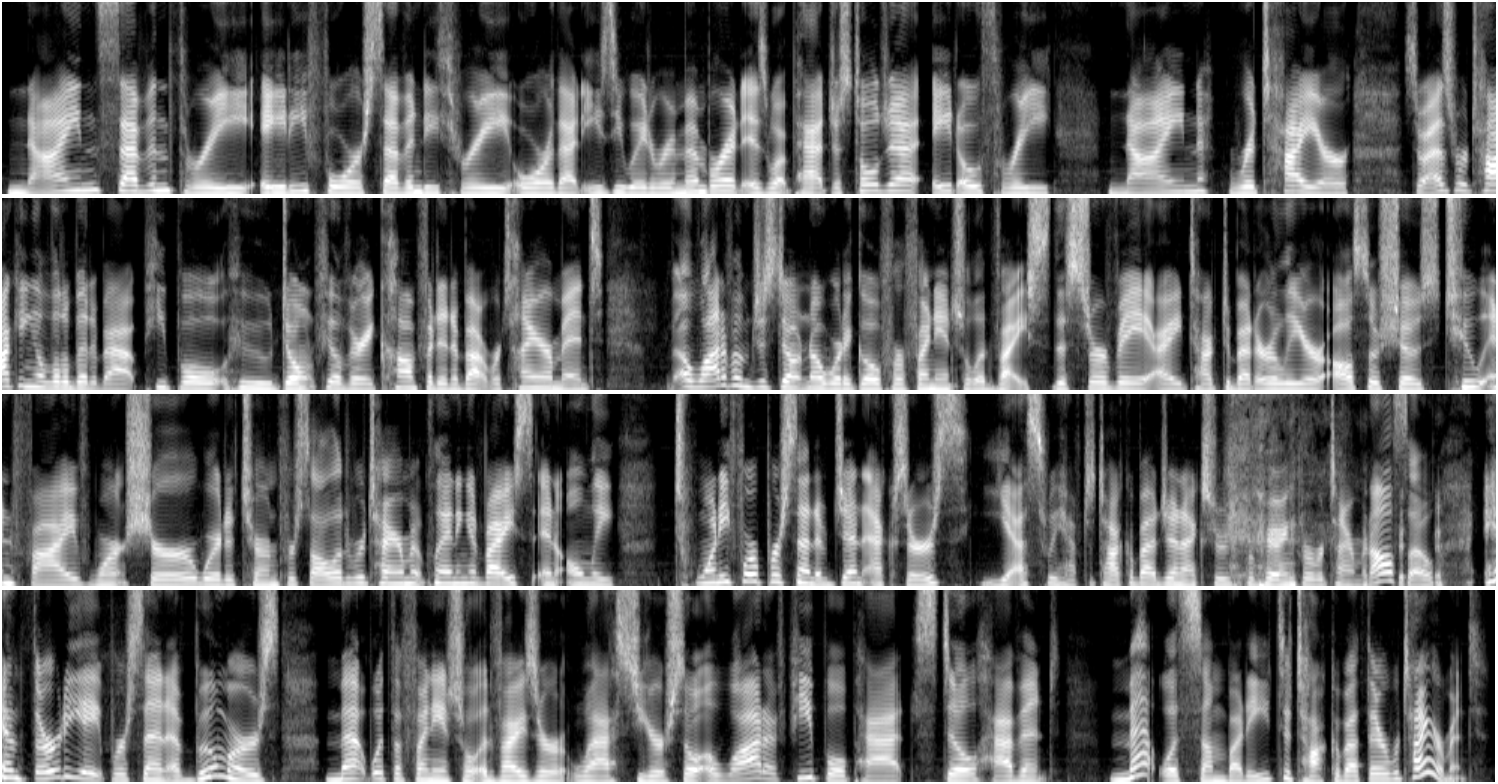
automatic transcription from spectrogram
973 8473. Or that easy way to remember it is what Pat just told you 803 9 retire. So, as we're talking a little bit about people who don't feel very confident about retirement, a lot of them just don't know where to go for financial advice. The survey I talked about earlier also shows two in five weren't sure where to turn for solid retirement planning advice, and only 24% of Gen Xers, yes, we have to talk about Gen Xers preparing for retirement also, and 38% of boomers met with a financial advisor last year. So a lot of people, Pat, still haven't met with somebody to talk about their retirement.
